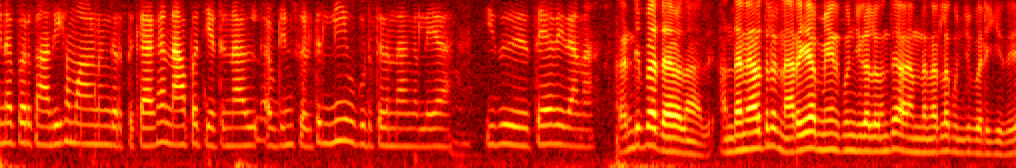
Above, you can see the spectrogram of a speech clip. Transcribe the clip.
இனப்பெருக்கம் அதிகமாகணுங்கிறதுக்காக நாற்பத்தி எட்டு நாள் அப்படின்னு சொல்லிட்டு லீவு கொடுத்துருந்தாங்க இல்லையா? இது தேவைதானா? கண்டிப்பா தேவைதான் அது. அந்த நேரத்துல நிறைய மீன் குஞ்சுகள் வந்து அந்த நேரத்துல குஞ்சு பறிக்குது.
